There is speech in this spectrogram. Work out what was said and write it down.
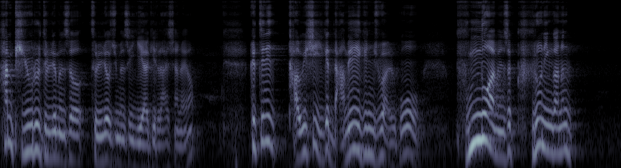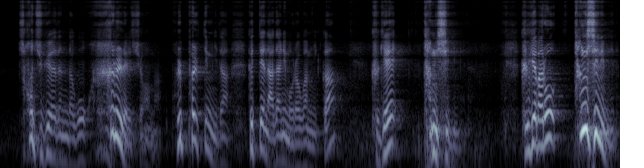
한 비유를 들리면서 들려주면서 이야기를 하잖아요. 그랬더니 다윗이 이게 남의 얘기인 줄 알고 분노하면서 그런 인간은 쳐 죽여야 된다고 화를 내죠. 막 펄펄 뜁니다. 그때 나단이 뭐라고 합니까? 그게 당신입니다. 그게 바로 당신입니다.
